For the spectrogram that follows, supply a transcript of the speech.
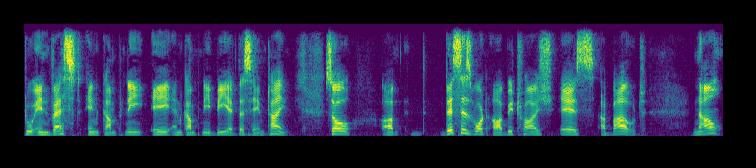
to invest in company A and company B at the same time. So uh, this is what arbitrage is about. Now,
